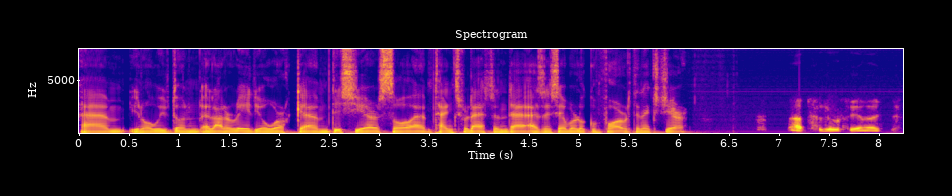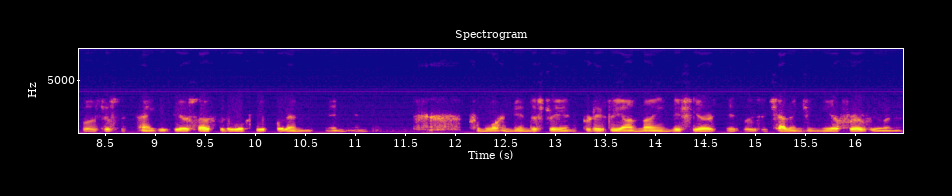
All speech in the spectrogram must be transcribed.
um, you know, we've done a lot of radio work um, this year, so thanks for that. And uh, as I said, we're looking forward to next year. Absolutely, and I suppose just thank you to yourself for the work you've put in, in, in promoting the industry, and particularly online this year. It was a challenging year for everyone.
